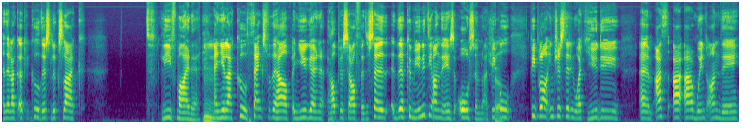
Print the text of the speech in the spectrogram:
And they're like, okay, cool. This looks like leaf miner, Mm. and you're like, cool. Thanks for the help, and you go and help yourself with. it. So the community on there is awesome. Like Sure. people, people are interested in what you do. Um, I, th- I I went on there,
